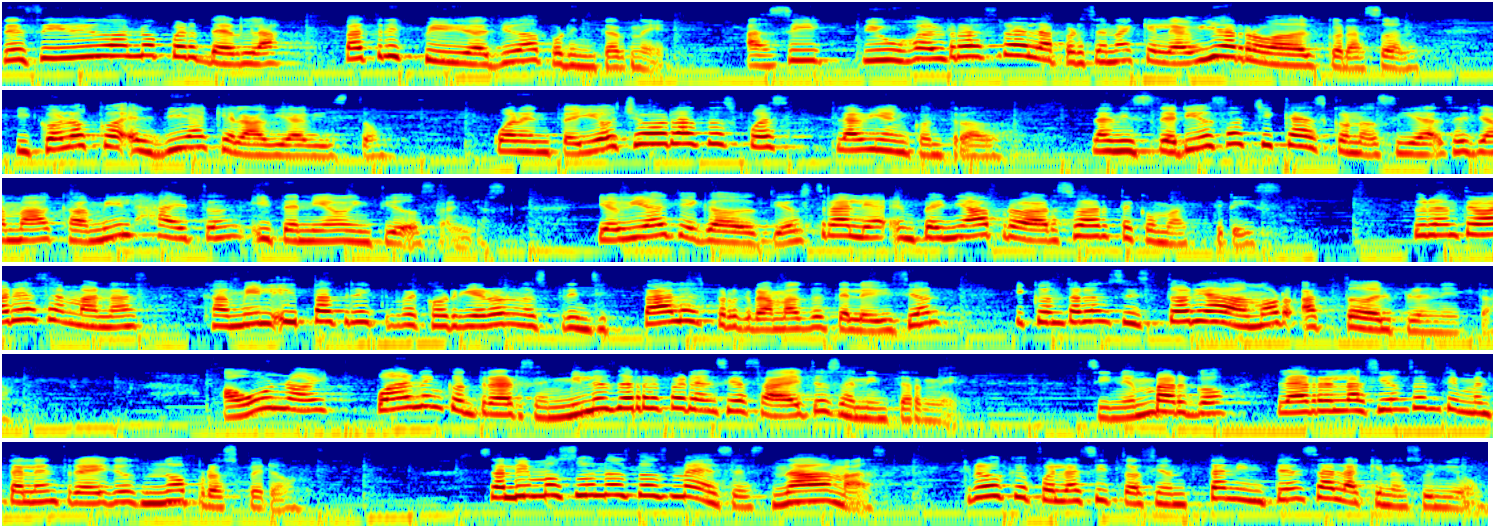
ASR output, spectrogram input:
Decidido a no perderla, Patrick pidió ayuda por internet. Así, dibujó el rastro de la persona que le había robado el corazón y colocó el día que la había visto. 48 horas después la había encontrado. La misteriosa chica desconocida se llamaba Camille Hayton y tenía 22 años, y había llegado desde Australia empeñada a probar suerte como actriz. Durante varias semanas, Camille y Patrick recorrieron los principales programas de televisión y contaron su historia de amor a todo el planeta. Aún hoy pueden encontrarse miles de referencias a ellos en Internet. Sin embargo, la relación sentimental entre ellos no prosperó. Salimos unos dos meses, nada más. Creo que fue la situación tan intensa la que nos unió.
